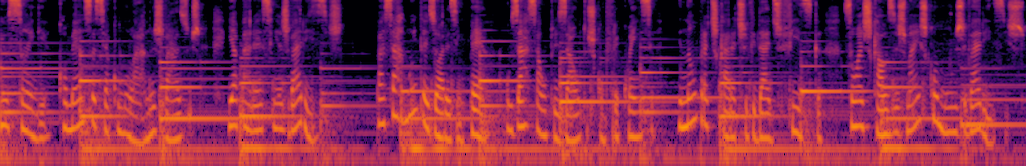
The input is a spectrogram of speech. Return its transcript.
e o sangue começa a se acumular nos vasos e aparecem as varizes. Passar muitas horas em pé, usar saltos altos com frequência e não praticar atividade física são as causas mais comuns de varizes.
